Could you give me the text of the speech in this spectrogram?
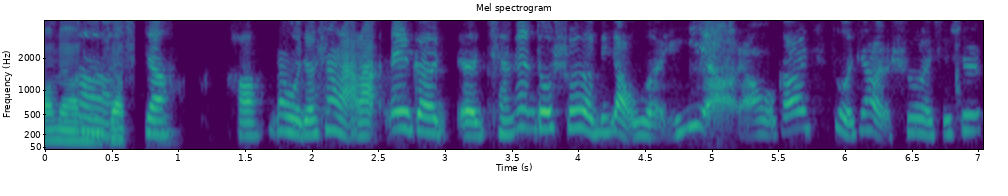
黄苗，你嗯，先。行，好，那我就先来了。那个呃，前面都说的比较文艺啊，然后我刚才自我介绍也说了，其实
